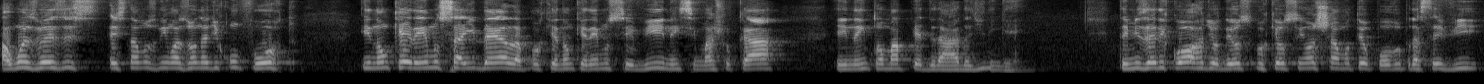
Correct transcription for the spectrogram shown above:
Algumas vezes estamos em uma zona de conforto e não queremos sair dela porque não queremos servir, nem se machucar e nem tomar pedrada de ninguém. Tem misericórdia, ó Deus, porque o Senhor chama o teu povo para servir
